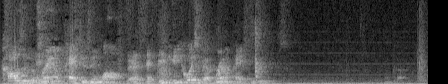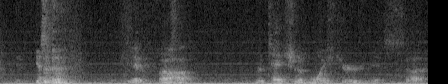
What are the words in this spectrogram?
causes of brown patches in lawns. That's, that's any, any, question about brown patch disease? Okay. Yes, sir. If uh, retention of moisture is uh,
